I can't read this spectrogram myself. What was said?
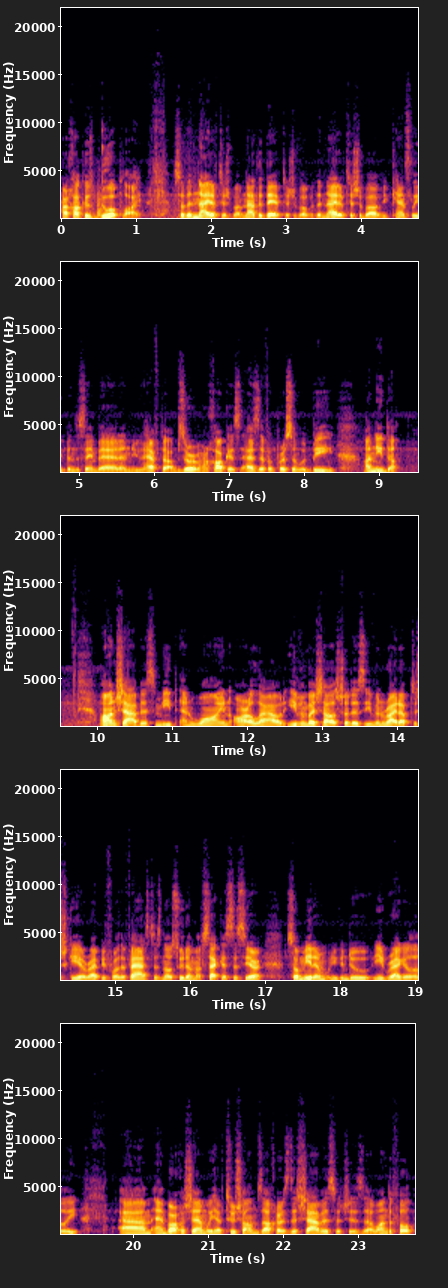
harchakas do apply. So the night of Tisha B'av, not the day of Tisha B'av, but the night of Tisha B'av, you can't sleep in the same bed, and you have to observe harchakas as if a person would be anida. On Shabbos, meat and wine are allowed, even by Shalosh Seudos, even right up to Shkia, right before the fast. There's no Seudah Hamafsekes this year, so meat and you can do eat regularly. Um, and Baruch Hashem, we have two Shalom Zachars this Shabbos, which is uh, wonderful.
